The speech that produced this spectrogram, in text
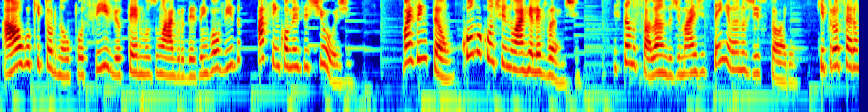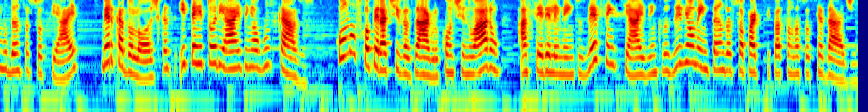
algo que tornou possível termos um agro desenvolvido assim como existe hoje. Mas então, como continuar relevante? Estamos falando de mais de 100 anos de história, que trouxeram mudanças sociais, mercadológicas e territoriais em alguns casos. Como as cooperativas agro continuaram a ser elementos essenciais, inclusive aumentando a sua participação na sociedade.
